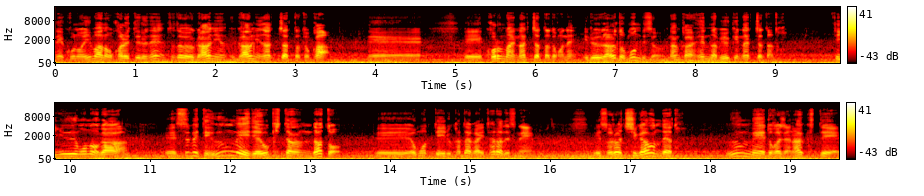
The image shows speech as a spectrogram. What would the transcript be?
ね、この今の置かれてるね、例えば癌に、癌になっちゃったとか、えーえーコロナになっちゃったとかね、いろいろあると思うんですよ。なんか変な病気になっちゃったとか。っていうものが、えー、全て運命で起きたんだと、えー思っている方がいたらですね、えそれは違うんだよと。運命とかじゃなくて、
